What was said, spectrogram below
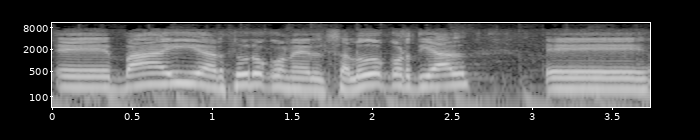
eh, va ahí, Arturo, con el saludo cordial. Eh,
